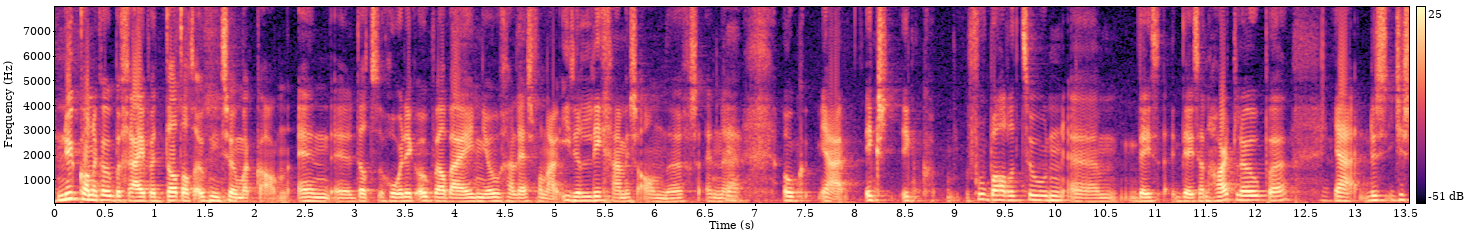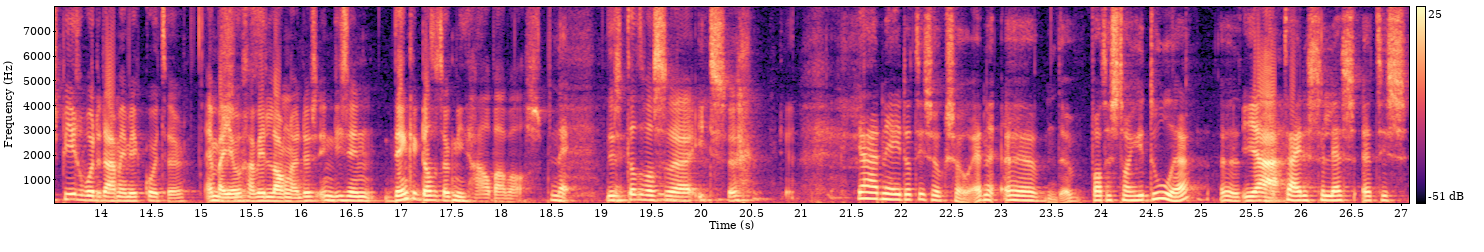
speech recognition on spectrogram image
Nu kan ik ook begrijpen dat dat ook niet zomaar kan. En eh, dat hoorde ik ook wel bij een yogales van nou, ieder lichaam is anders. En eh, Ja. ook, ja, ik, ik voetbalde toen, ehm, deed, ik deed aan hardlopen. Ja. dus je spieren worden daarmee weer korter. En bij yoga weer langer. Dus in die zin denk ik dat het ook niet haalbaar was. Nee. Dus Nee. dat was eh, iets... eh, Ja, nee, dat is ook zo. En eh, d- wat is dan je doel, hè? Eh, Ja. Tijdens de les, het is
